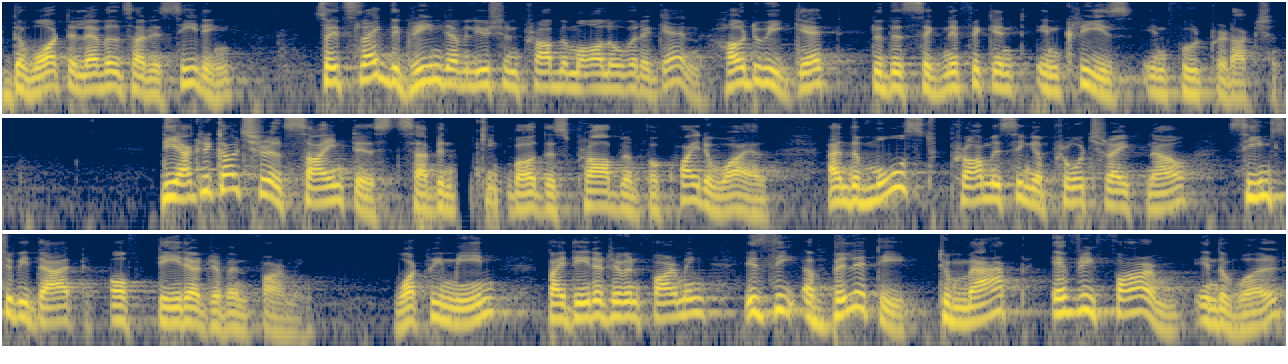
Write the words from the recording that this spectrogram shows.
the water levels are receding. So it's like the Green Revolution problem all over again. How do we get to this significant increase in food production? The agricultural scientists have been thinking about this problem for quite a while, and the most promising approach right now seems to be that of data-driven farming. What we mean by data-driven farming is the ability to map every farm in the world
